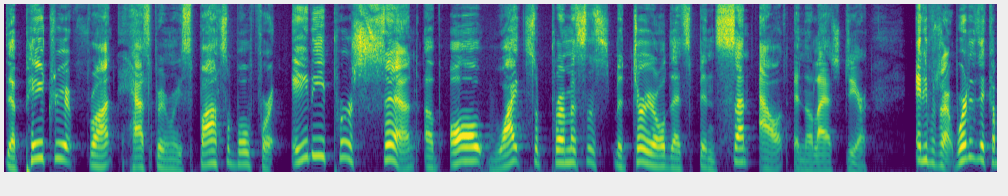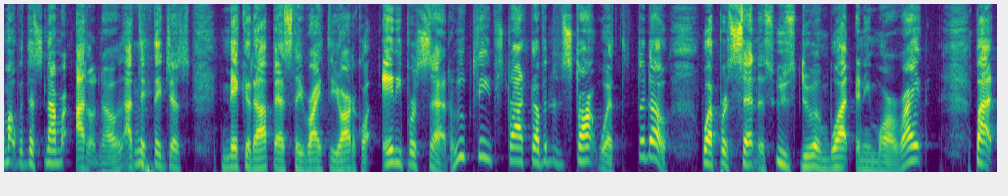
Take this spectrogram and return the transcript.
the Patriot Front has been responsible for 80% of all white supremacist material that's been sent out in the last year. 80%. Where did they come up with this number? I don't know. I think they just make it up as they write the article. 80%. Who keeps track of it to start with? To know what percent is who's doing what anymore, right? But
